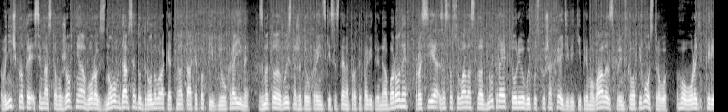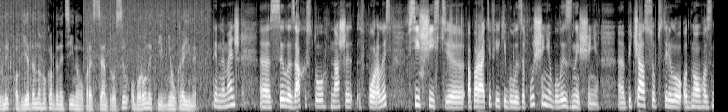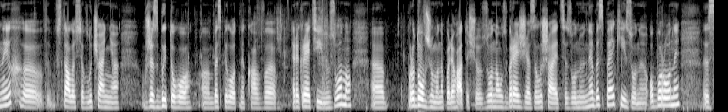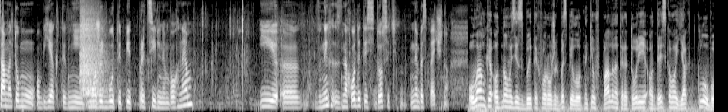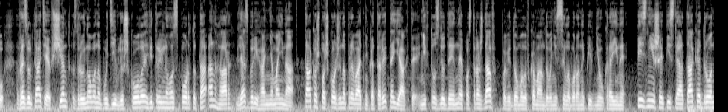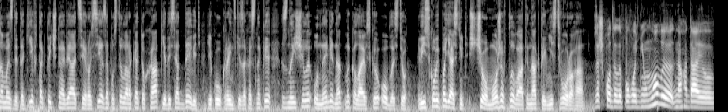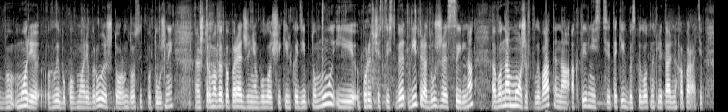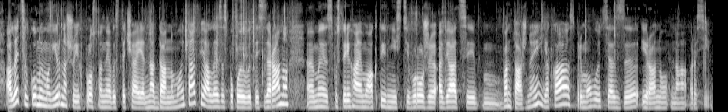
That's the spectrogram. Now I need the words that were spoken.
В ніч проти 17 жовтня ворог знову вдався до дроново-ракетної атаки по півдню України. З метою виснажити українські системи протиповітряної оборони Росія застосувала складну траєкторію випуску шахедів, які прямували з Кримського півострову, говорить керівник об'єднаного координаційного прес-центру сил оборони Півдня України. Тим не менш, е, сили захисту наші впорались. Всі шість е, апаратів, які були запущені, були знищені. Е, Під час обстрілу одного з них сталося влучання вже збитого безпілотника в рекреаційну зону. Продовжуємо наполягати, що зона узбережжя залишається зоною небезпеки і зоною оборони. Саме тому об'єкти в ній можуть бути під прицільним вогнем і е, в них знаходитись досить небезпечно. Уламки одного зі збитих ворожих безпілотників впали на території одеського яхт-клубу. В результаті вщент зруйновано будівлю школи вітрильного спорту та ангар для зберігання майна. Також пошкоджено приватні катери та яхти. Ніхто з людей не постраждав. Повідомили в командуванні Сил оборони Півдня України. Пізніше, після атаки дронами з літаків тактичної авіації, Росія запустила ракету Х-59, яку українські захисники знищили у небі над Миколаївською областю. Військові пояснюють, що може впливати на активність ворога. Зашкодили погодні умови. Нагадаю, в морі глибоко в морі вирує шторм, досить потужний. Е, Штормове попередження було ще кілька діб тому, і поривчастість вітра дуже сильна. Вона може впливати на активність таких безпілотних літальних апаратів. Але цілком ймовірно, що їх просто не вистачає на даному етапі, але заспокоюватись зарано. Е, Ми спостерігаємо активність ворожої авіації вантажної, яка спрямовується з Ірану на Росію.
